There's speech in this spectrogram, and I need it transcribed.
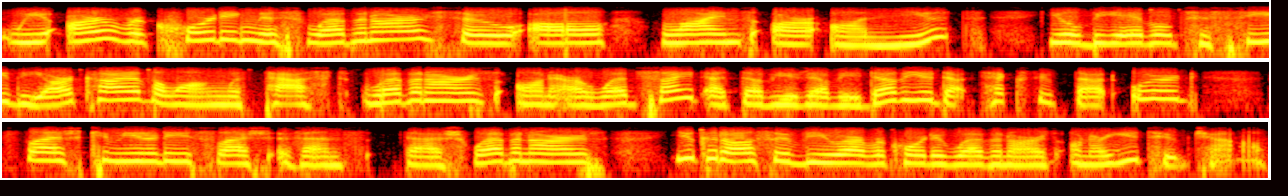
We are recording this webinar, so all lines are on mute. You'll be able to see the archive along with past webinars on our website at www.techsoup.org slash community slash events dash webinars. You could also view our recorded webinars on our YouTube channel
